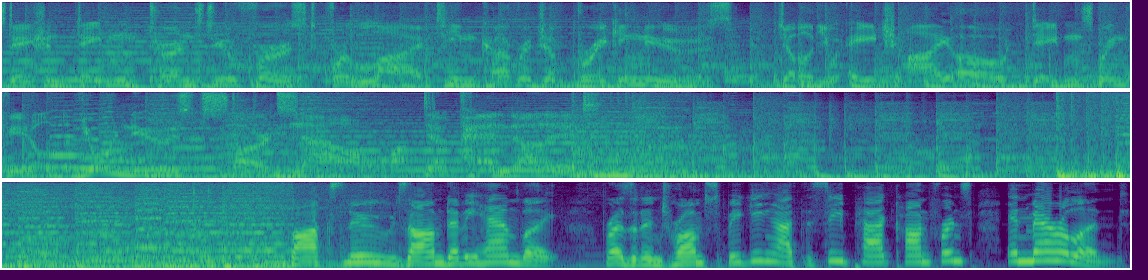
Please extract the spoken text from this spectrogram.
Station Dayton turns to you first for live team coverage of breaking news. WHIO Dayton Springfield. Your news starts now. Depend on it. Fox News, I'm Debbie Handley. President Trump speaking at the CPAC conference in Maryland.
